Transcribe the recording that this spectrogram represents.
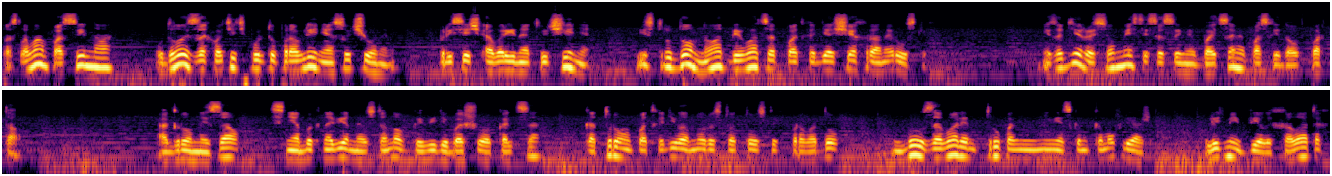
По словам посыльного, удалось захватить пульт управления с учеными, пресечь аварийное отключение и с трудом, но отбиваться от подходящей охраны русских. Не задерживаясь, он вместе со своими бойцами последовал в портал. Огромный зал с необыкновенной установкой в виде большого кольца, к которому подходило множество толстых проводов, был завален трупами в немецком камуфляже, людьми в белых халатах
